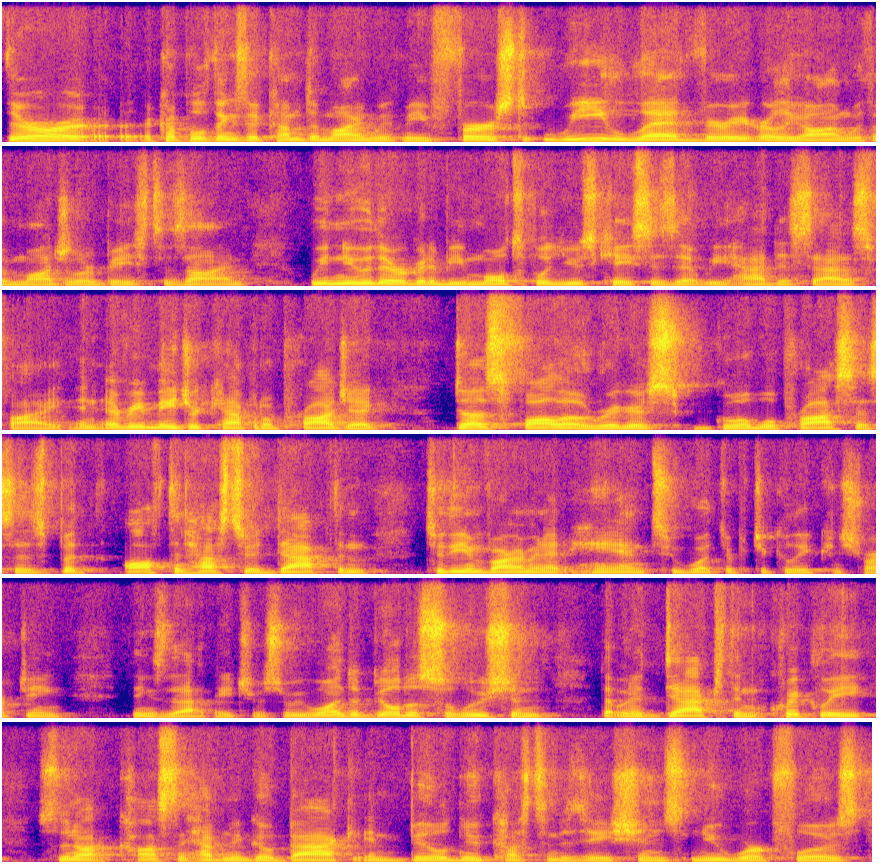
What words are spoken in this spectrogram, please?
There are a couple of things that come to mind with me. First, we led very early on with a modular based design. We knew there were going to be multiple use cases that we had to satisfy, and every major capital project does follow rigorous global processes, but often has to adapt them to the environment at hand, to what they're particularly constructing, things of that nature. So we wanted to build a solution that would adapt them quickly so they're not constantly having to go back and build new customizations, new workflows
